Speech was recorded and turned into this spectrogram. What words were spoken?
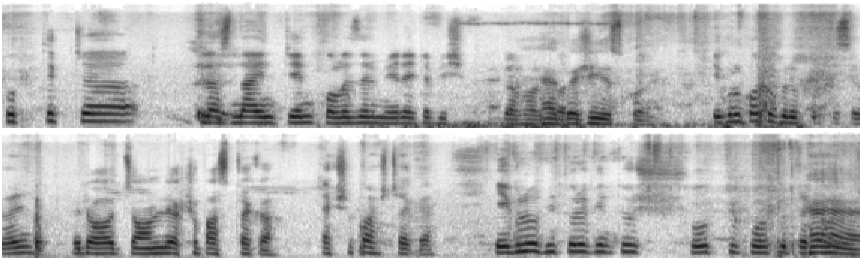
প্রত্যেকটা ক্লাস নাইন টেন কলেজের মেয়েরা এটা বেশি ব্যবহার হ্যাঁ করে। বেশি ইউজ করে। এগুলো কত করে পড়তেছে ভাই? এটা হচ্ছে অনলি একশো পাঁচ টাকা। একশো পাঁচ টাকা। এগুলোর ভিতরে কিন্তু সত্তর পঁয়ত্তর টাকা হ্যাঁ হ্যাঁ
